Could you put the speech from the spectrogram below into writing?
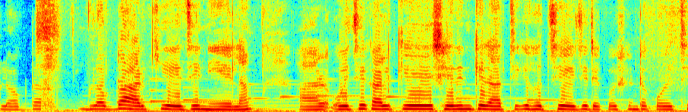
ব্লগটা ব্লগটা আর কি এই যে নিয়ে এলাম। আর ওই যে কালকে সেদিনকে রাত্রিকে হচ্ছে এই যে ডেকোরেশনটা করেছে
